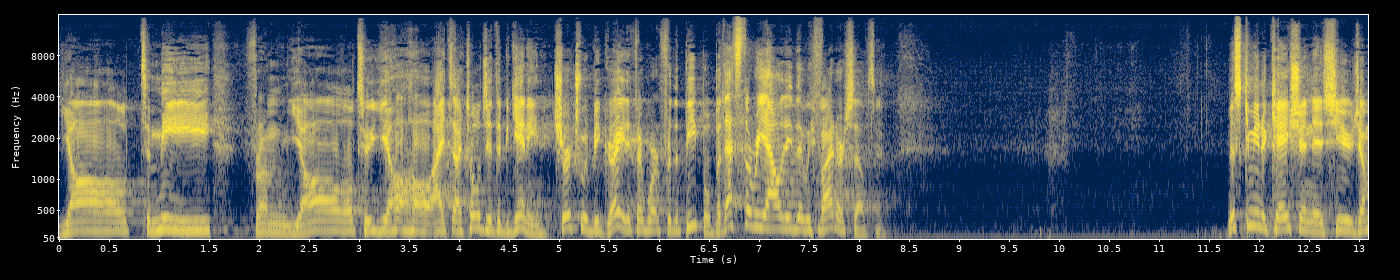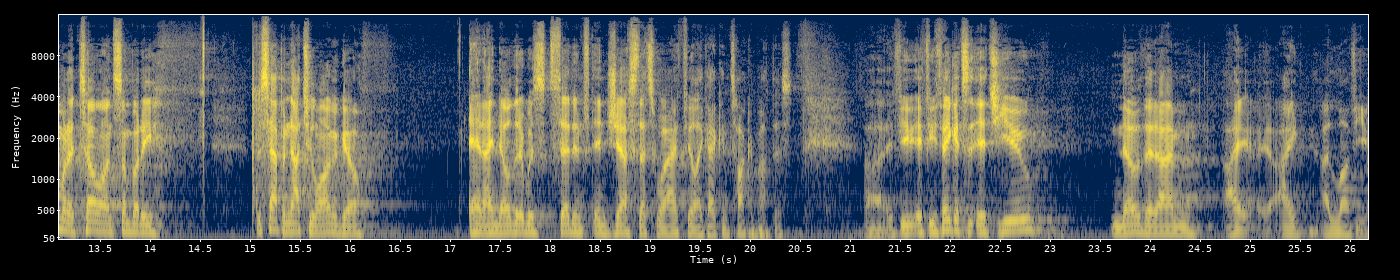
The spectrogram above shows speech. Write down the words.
y'all to me, from y'all to y'all. I, I told you at the beginning, church would be great if it weren't for the people, but that's the reality that we find ourselves in. Miscommunication is huge. I'm going to tell on somebody. This happened not too long ago. And I know that it was said in, in jest. That's why I feel like I can talk about this. Uh, if, you, if you think it's, it's you, know that I'm, I, I, I love you.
